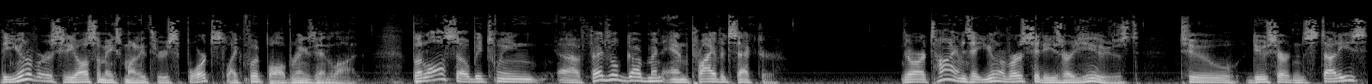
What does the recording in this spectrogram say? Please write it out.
The university also makes money through sports, like football brings in a lot but also between uh, federal government and private sector. There are times that universities are used to do certain studies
